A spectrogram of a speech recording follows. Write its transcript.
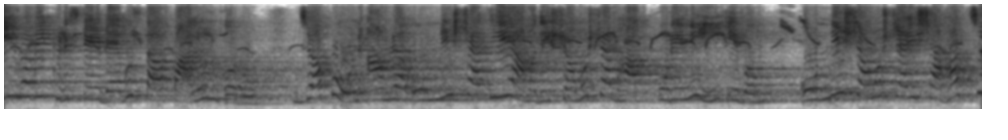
এইভাবে খ্রিস্টের ব্যবস্থা পালন করো। যখন আমরা অন্যের সাথে আমাদের সমস্যা ভাগ করে নিই এবং অন্যের সমস্যায় সাহায্য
